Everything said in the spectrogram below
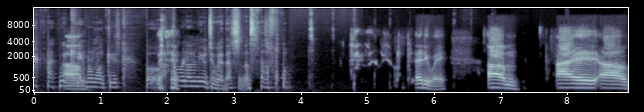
we um, came from monkeys, but we're not immune to it. That's that's, that's anyway, um, I uh,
